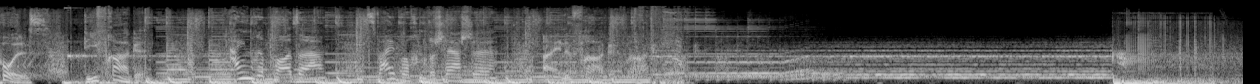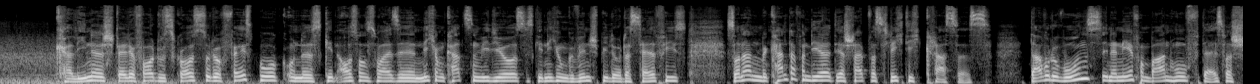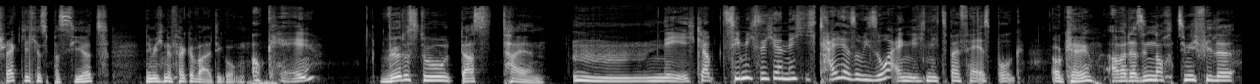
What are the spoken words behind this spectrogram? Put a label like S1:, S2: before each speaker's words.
S1: Puls. Die Frage.
S2: Ein Reporter, zwei Wochen Recherche,
S1: Eine Frage.
S3: Kaline, stell dir vor, du scrollst so durch Facebook und es geht ausnahmsweise nicht um Katzenvideos, es geht nicht um Gewinnspiele oder Selfies, sondern ein Bekannter von dir, der schreibt was richtig Krasses. Da, wo du wohnst, in der Nähe vom Bahnhof, da ist was Schreckliches passiert, nämlich eine Vergewaltigung.
S2: Okay.
S3: Würdest du das teilen?
S2: Mm, nee, ich glaube ziemlich sicher nicht. Ich teile ja sowieso eigentlich nichts bei Facebook.
S3: Okay, aber da sind noch ziemlich viele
